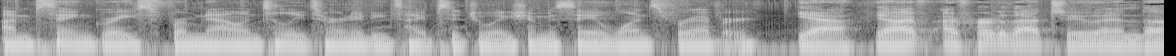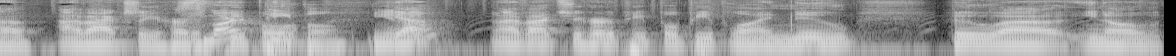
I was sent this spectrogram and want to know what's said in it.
I'm saying grace from now until eternity type situation. I'm gonna say it once forever. yeah, yeah. I've, I've heard of that too, and uh, I've actually heard Smart of people. people, you yeah. I've actually heard of people, people I knew, who uh, you know,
